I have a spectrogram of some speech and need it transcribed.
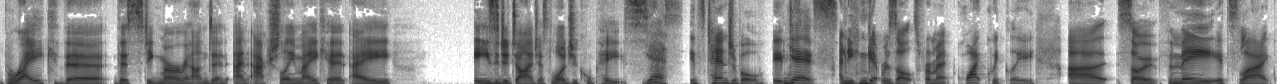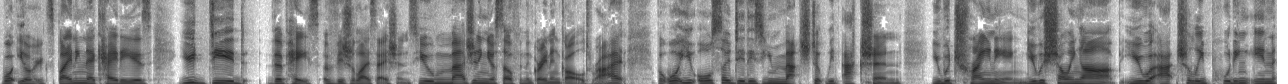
break the the stigma around it and actually make it a easy to digest logical piece. Yes, it's tangible. It's, yes. And you can get results from it quite quickly. Uh, so for me, it's like what you're explaining there, Katie, is you did the piece of visualization. So you're imagining yourself in the green and gold, right? But what you also did is you matched it with action. You were training, you were showing up, you were actually putting in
